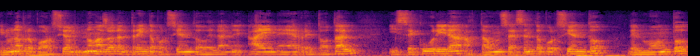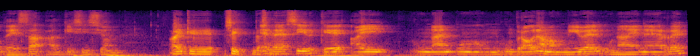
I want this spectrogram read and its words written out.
en una proporción no mayor al 30% del ANR total y se cubrirá hasta un 60% del monto de esa adquisición. Hay que, sí, es decir, que hay un, un, programa, un nivel, una ANR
